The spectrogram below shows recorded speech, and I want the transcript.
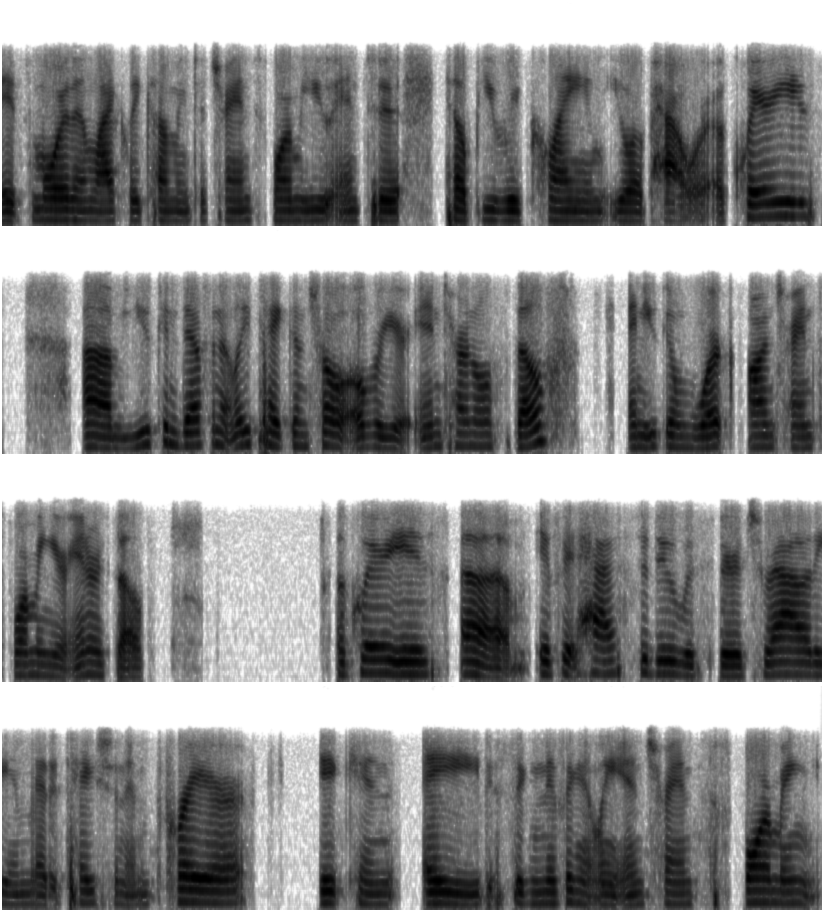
it's more than likely coming to transform you and to help you reclaim your power. Aquarius, um, you can definitely take control over your internal self and you can work on transforming your inner self. Aquarius, um, if it has to do with spirituality and meditation and prayer, it can aid significantly in transforming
